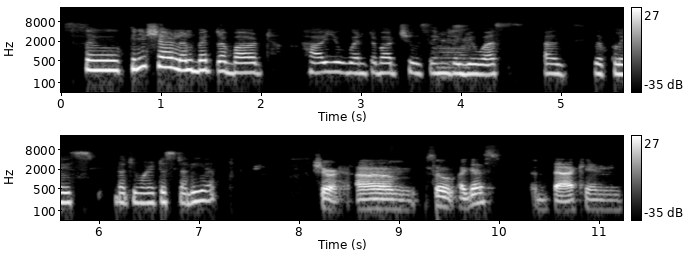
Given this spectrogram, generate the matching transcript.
So, can you share a little bit about how you went about choosing the US as the place that you wanted to study at? Sure. Um, so I guess back in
